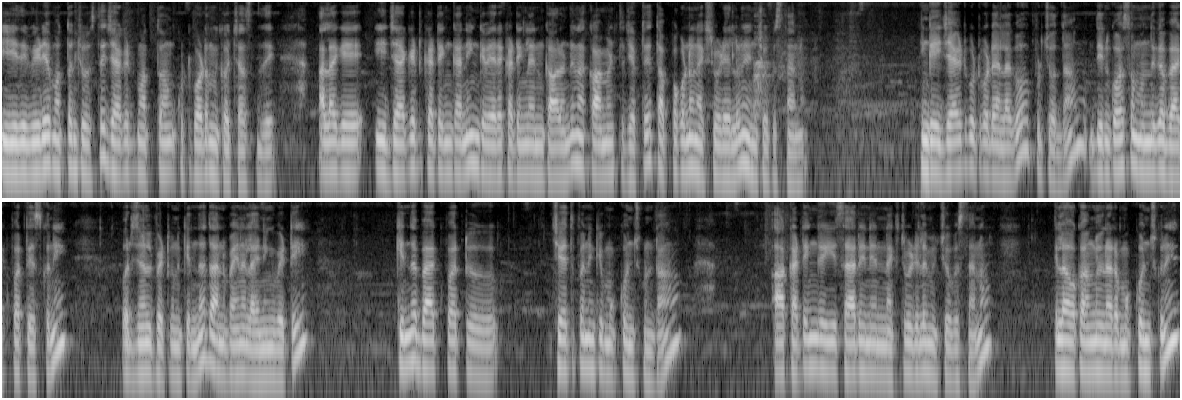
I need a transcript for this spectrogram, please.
ఇది వీడియో మొత్తం చూస్తే జాకెట్ మొత్తం కుట్టుకోవడం మీకు వచ్చేస్తుంది. అలాగే ఈ జాకెట్ కటింగ్ కానీ ఇంకా వేరే కటింగ్ లైన్ కావాలంటే నాకు కామెంట్స్లో చెప్తే తప్పకుండా నెక్స్ట్ వీడియోలో నేను చూపిస్తాను. ఇంకా ఈ జాకెట్ కుట్టుకోవడం ఎలాగో ఇప్పుడు చూద్దాం. దీనికోసం ముందుగా బ్యాక్ పార్ట్ తీసుకుని ఒరిజినల్ పెట్టుకుని కింద దానిపైన లైనింగ్ పెట్టి కింద బ్యాక్ పార్ట్ చేతి పనికి ముక్కు ఉంచుకుంటాం. ఆ కటింగ్ ఈసారి నేను నెక్స్ట్ వీడియోలో మీకు చూపిస్తాను. ఇలా ఒక అంగుళనర ముక్కు ఉంచుకుని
